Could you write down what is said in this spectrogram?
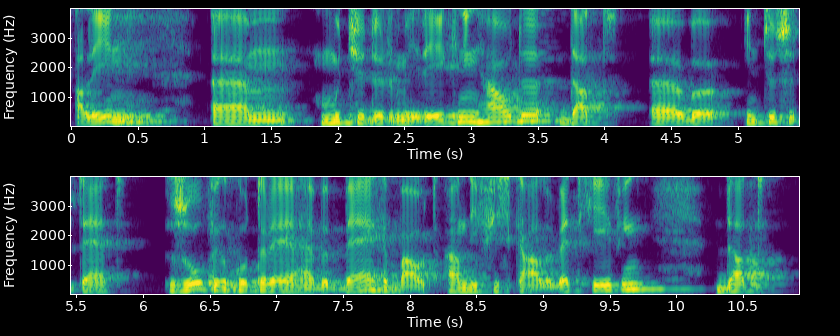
Alleen um, moet je ermee rekening houden dat we intussen tijd zoveel kotterijen hebben bijgebouwd aan die fiscale wetgeving, dat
